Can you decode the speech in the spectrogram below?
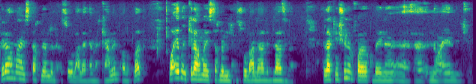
كلاهما يستخدم للحصول على الدم الكامل أو ال blood وأيضا كلاهما يستخدم للحصول على البلازما. لكن شنو الفرق بين النوعين من التيوبات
